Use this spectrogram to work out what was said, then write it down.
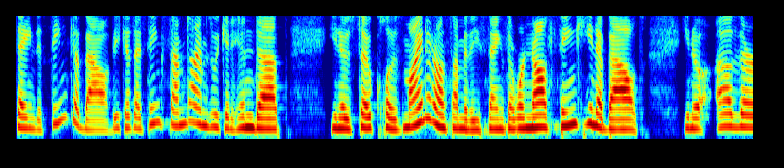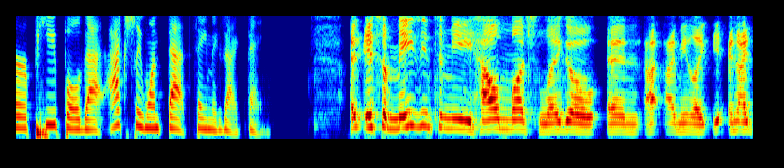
thing to think about because I think sometimes we can end up, you know, so close minded on some of these things that we're not thinking about, you know, other people that actually want that same exact thing. It's amazing to me how much Lego and I, I mean, like, and I,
